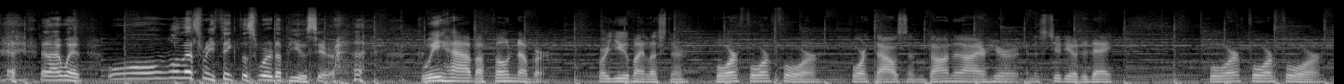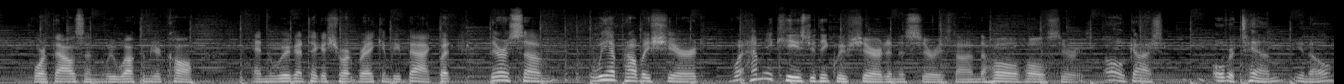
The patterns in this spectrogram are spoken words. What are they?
and I went, oh, Well, let's rethink this word abuse here. we have a phone number for you, my listener 444 4000. Don and I are here in the studio today. 444 4000. We welcome your call. And we're going to take a short break and be back. But there are some, we have probably shared. What? How many keys do you think we've shared in this series, Don? The whole whole series? Oh gosh, over ten. You know,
